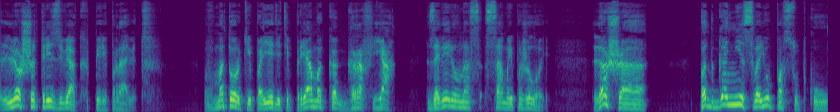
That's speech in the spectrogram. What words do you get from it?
Леша Трезвяк переправит. В моторке поедете прямо как графья», — заверил нас самый пожилой. «Леша, подгони свою посудку».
